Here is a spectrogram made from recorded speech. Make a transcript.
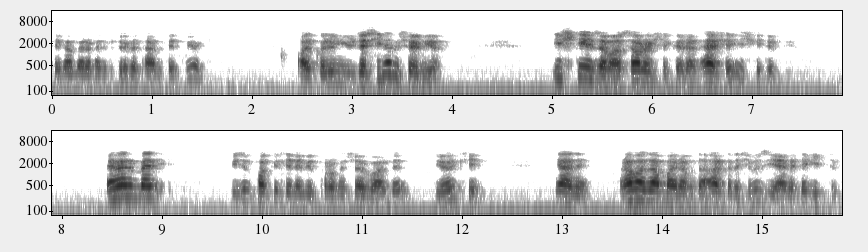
Peygamber Efendimiz öyle tarif etmiyor ki. Alkolün yüzdesiyle mi söylüyor? İçtiği zaman sarhoşluk veren her şey içkidir diyor. Efendim ben, bizim fakültede bir profesör vardı, diyor ki, yani Ramazan bayramında arkadaşımı ziyarete gittim.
